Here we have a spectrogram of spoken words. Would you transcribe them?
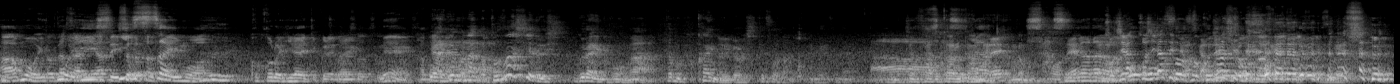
あもうもう一切もう心開いてくれないそうそうそうねい。やでもなんか閉ざしてるぐらいの方が多分深いのいろいろ知ってそうだなって感じですね。あーちょっとサブカル感が多分さすがだな。こじらこじらせてますそうそうこじらしてる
